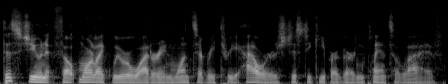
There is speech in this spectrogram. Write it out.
This June, it felt more like we were watering once every three hours just to keep our garden plants alive.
